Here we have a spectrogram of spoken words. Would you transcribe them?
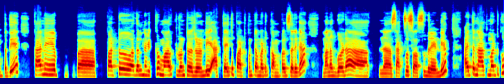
ఉంటది. కానీ పట్టు వదలని విక్రమార్కుడు ఉంటారు చూడండి అట్లయితే పట్టుకుంటాం మటుకు కంపల్సరిగా. మనకు కూడా సక్సెస్ వస్తుందిలేండి. అయితే నాకు మటుకు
